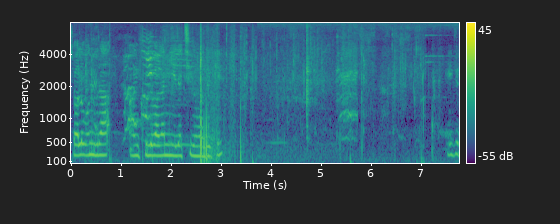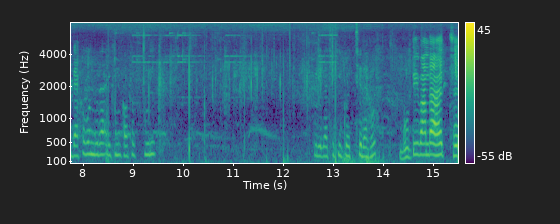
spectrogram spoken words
চলো বন্ধুরা আমি ফুল বাগান নিয়ে যাচ্ছি তোমাদেরকে। এই যে দেখো বন্ধুরা এখানে কত ফুল। ফুল গাছে কি করছে দেখো? গুটি বাঁধা হচ্ছে।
